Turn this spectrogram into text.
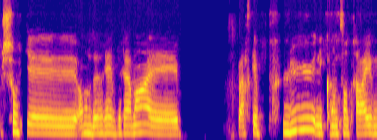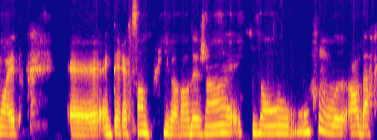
je trouve que on devrait vraiment... euh, parce que plus les conditions de travail vont être euh, intéressantes, plus il va y avoir de gens euh, qui vont embarquer.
